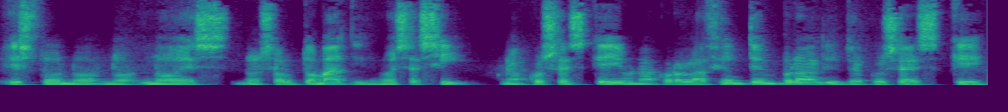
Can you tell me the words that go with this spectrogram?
esto no, no, no, es, no es automático, no es así. Una cosa es que haya una correlación temporal y otra cosa es que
